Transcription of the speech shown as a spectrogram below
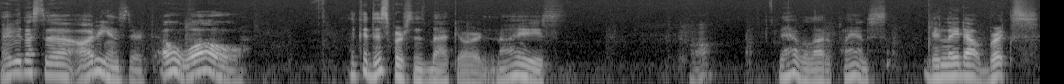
Maybe that's the audience there. Oh, whoa. Look at this person's backyard. Nice. Huh? They have a lot of plants. They laid out bricks.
